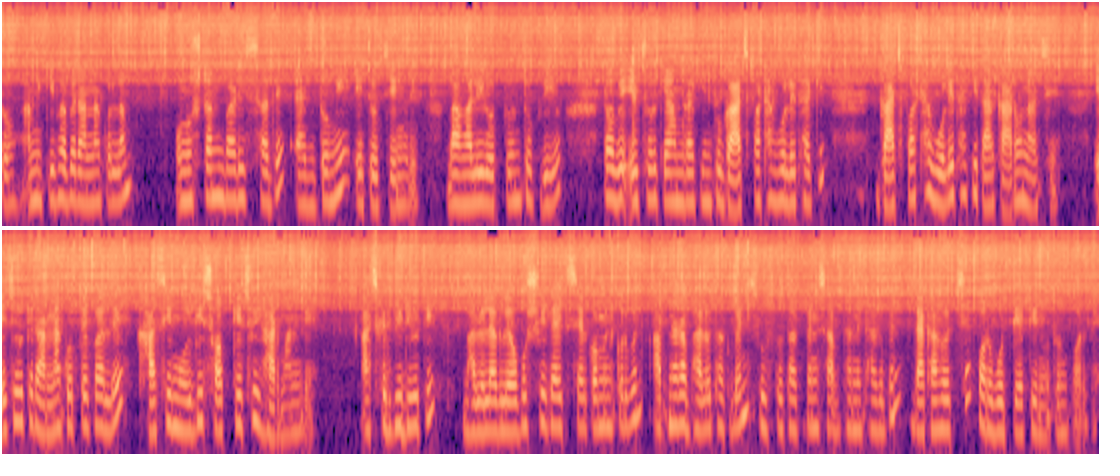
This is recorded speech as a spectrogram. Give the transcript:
তো, আমি কীভাবে রান্না করলাম? অনুষ্ঠান বাড়ির স্বাদে একদমই এঁচোড় চিংড়ি। বাঙালির অত্যন্ত প্রিয়। তবে এঁচোড়কে আমরা কিন্তু গাছপাঠা বলে থাকি। গাছপাঠা বলে থাকি তার কারণ আছে। এঁচোড়কে রান্না করতে পারলে খাসি, মুরগি সব কিছুই হার মানবে। আজকের ভিডিওটি ভালো লাগলে অবশ্যই লাইক, শেয়ার, কমেন্ট করবেন। আপনারা ভালো থাকবেন, সুস্থ থাকবেন, সাবধানে থাকবেন। দেখা হচ্ছে পরবর্তী একটি নতুন পর্বে।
